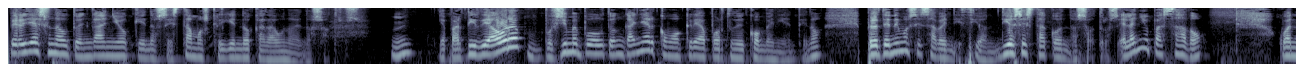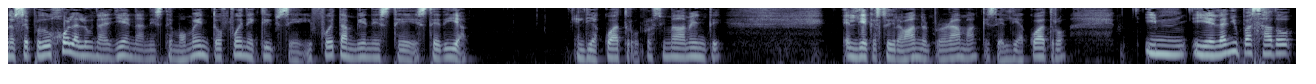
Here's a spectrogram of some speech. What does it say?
pero ya es un autoengaño que nos estamos creyendo cada uno de nosotros. Y a partir de ahora, pues yo me puedo autoengañar como crea oportuno y conveniente, ¿no? Pero tenemos esa bendición. Dios está con nosotros. El año pasado, cuando se produjo la luna llena en este momento, fue en eclipse y fue también este, este día, el día 4 aproximadamente, el día que estoy grabando el programa, que es el día 4, y, el año pasado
